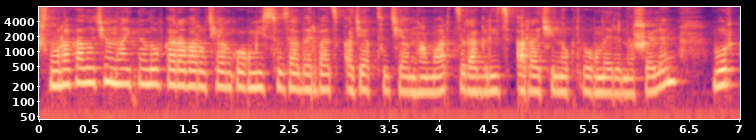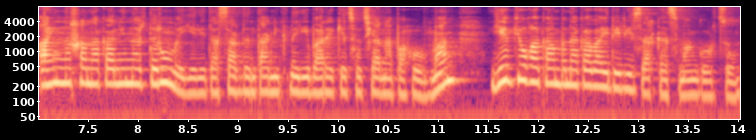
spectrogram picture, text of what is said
Շնորհակալություն հայտնելով կառավարության կողմից ցուցաբերված աջակցության համար ծրագրից առաջին օգտվողները նշել են, որ այն նշանակալի ներդրում է երիտասարդ ընտանիքների բարեկեցության ապահովման եւ գյուղական բնակավայրերի զարգացման գործում։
